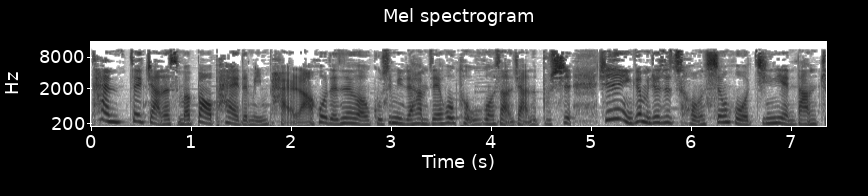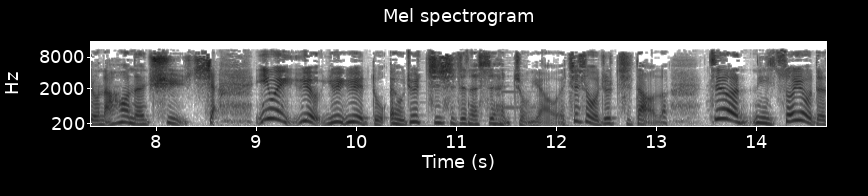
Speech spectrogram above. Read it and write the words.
看在讲的什么报派的名牌啦，或者那种股市名人他们这些或口误工厂这样子，不是。其实你根本就是从生活经验当中，然后呢去想，因为越越阅读，哎，我觉得知识真的是很重要。哎，这时候我就知道了。这你所有的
